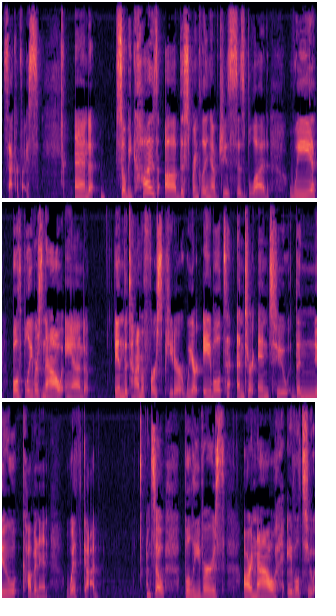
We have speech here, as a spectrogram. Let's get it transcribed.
sacrifice. And so, because of the sprinkling of Jesus' blood, we, both believers now and in the time of First Peter, we are able to enter into the new covenant with God. And so, believers are now able to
